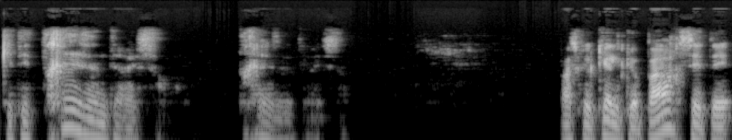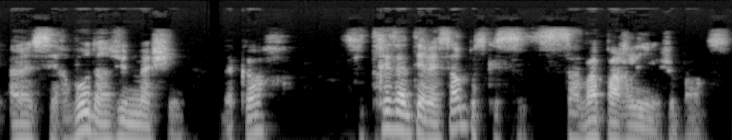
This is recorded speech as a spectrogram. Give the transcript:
qui était très intéressant, très intéressant. Parce que quelque part, c'était un cerveau dans une machine. D'accord? C'est très intéressant parce que ça va parler, je pense.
